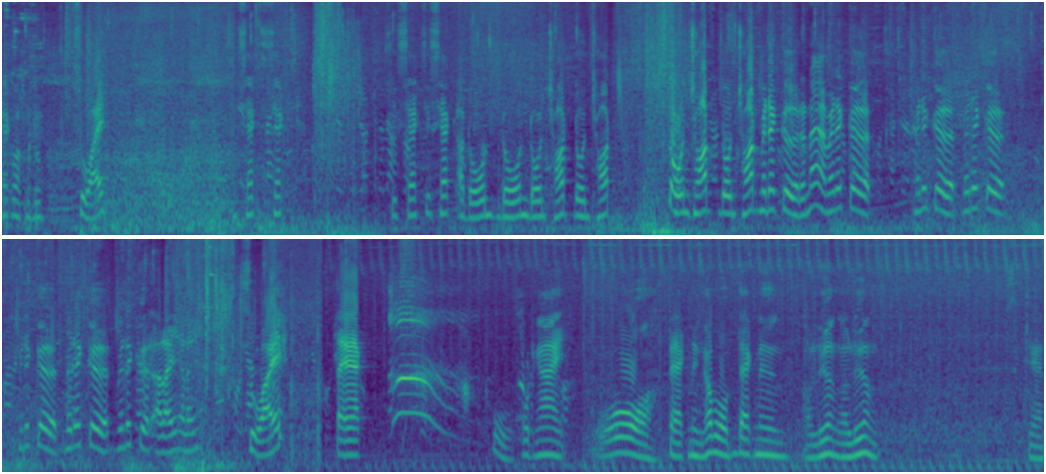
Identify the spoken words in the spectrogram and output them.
ซกว่ะคุณดูสวยแซกแซกซิกแซกซิกแซกเอาโดนโดนโดนช็อตโดนช็อตโดนช็อตโดนช็อตไม่ได้เกิดนะหน้าไม่ได้เกิด ไม่ได้เกิดไม่ได้เกิด ไม่ได้เกิดไม่ได้เกิดไม่ได้เกิดอะไรอะไร สวย แตกโอ้โคตรง่าย โอ้แตกหนึ่งครับผมแตกหนึ่งเอาเรื่องเอาเรื่องสแกน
